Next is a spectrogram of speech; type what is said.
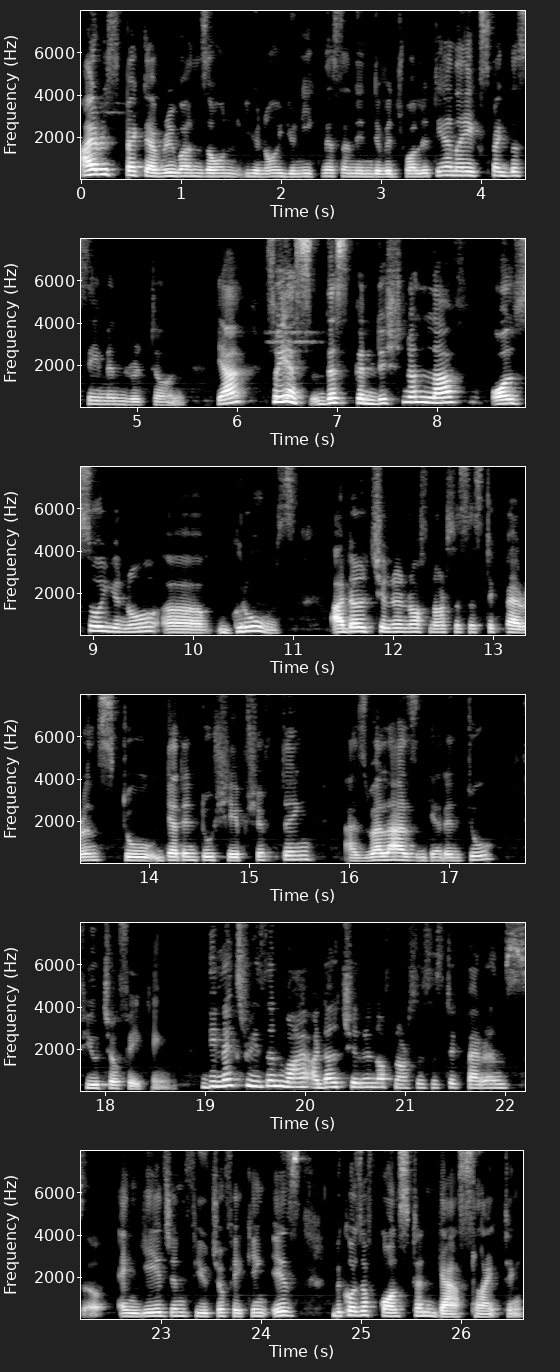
I respect everyone's own you know uniqueness and individuality and i expect the same in return yeah? So yes this conditional love also you know uh, grooms adult children of narcissistic parents to get into shape shifting as well as get into future faking. The next reason why adult children of narcissistic parents uh, engage in future faking is because of constant gaslighting.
